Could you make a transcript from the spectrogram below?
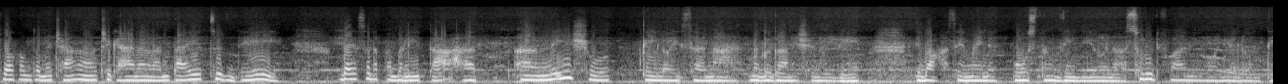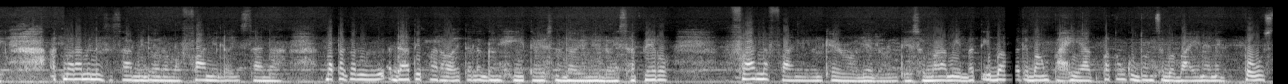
Welcome to my channel. Chikahan na lang tayo today. Dahil sa napabalita at um, na-shoot kay Loisa na nagagamit siya ng vape. Diba kasi may nag-post ng video na solid fan ni Ronnie. At marami nagsasabi doon na fan ni Loisa na matagal, dati pa raw ay talagang haters na daw yun ni Loisa. Pero fan na fan yun kay Ronnie Alonte. So marami iba't ibang, iba't ibang pahiyag patungkol doon sa babae na nag-post.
